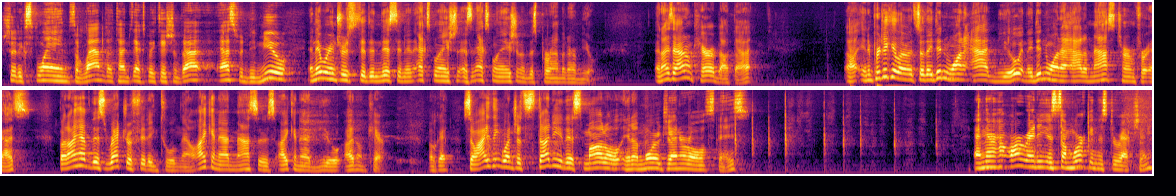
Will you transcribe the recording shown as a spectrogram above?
should explain, so lambda times the expectation of s would be mu, and they were interested in this in an explanation, as an explanation of this parameter mu. And I said, I don't care about that. Uh, and in particular, so they didn't want to add mu, and they didn't want to add a mass term for s, but I have this retrofitting tool now. I can add masses, I can add mu, I don't care. Okay, so I think one should study this model in a more general space. And there already is some work in this direction.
